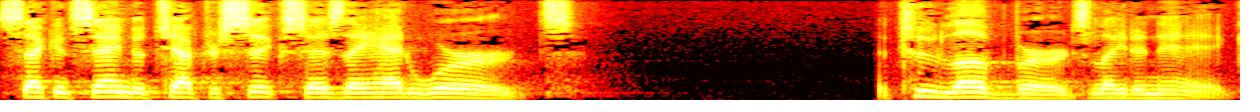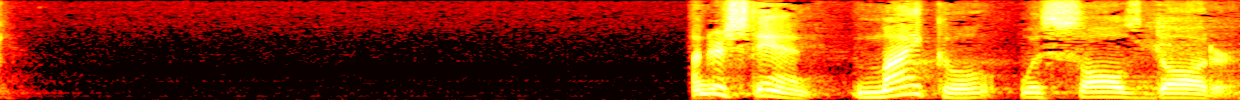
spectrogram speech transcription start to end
2 Samuel chapter 6 says they had words. The two lovebirds laid an egg. Understand, Michal was Saul's daughter.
